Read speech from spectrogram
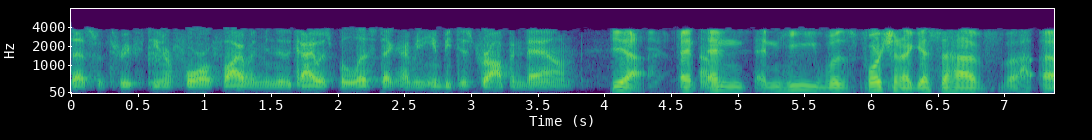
sets with 315 or 405, I mean the guy was ballistic. I mean he'd be just dropping down. Yeah, and Um, and and he was fortunate, I guess, to have a, a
